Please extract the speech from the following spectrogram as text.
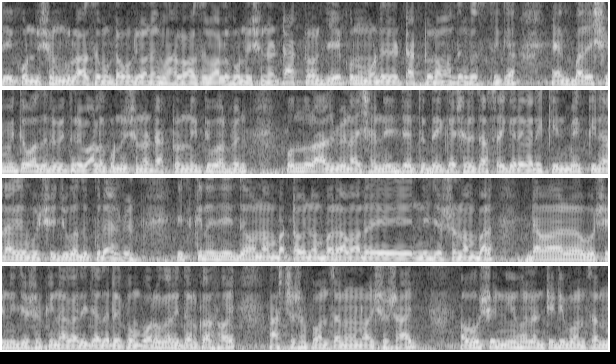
যে কন্ডিশনগুলো আছে, মোটামুটি অনেক ভালো আছে, ভালো কন্ডিশনের ট্রাক্টর যে কোনো মডেলের ট্রাক্টর আমাদের কাছ থেকে একবারে সীমিত বাজারের ভিতরে ভালো কন্ডিশনের ট্রাক্টর নিতে পারবেন। বন্ধুরা আসবেন, আইসা নিজ যাইতে দেখে সেটা যাচাই করে গাড়ি কিনবে, কেনার আগে অবশ্যই যোগাযোগ করে আসবেন। স্ক্রিনে যে দেওয়া নাম্বারটা ওই নাম্বার আমার নিজস্ব নাম্বার এটা আমার অবশ্যই নিজস্ব কেনা গাড়ি, যাদের এরকম বড় গাড়ি দরকার হয় আটশোশো পঞ্চান্ন, নয়শো ষাট। অবশ্যই নিউ হল্যান্ড টিটি পঞ্চান্ন,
